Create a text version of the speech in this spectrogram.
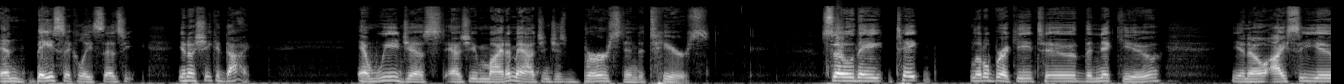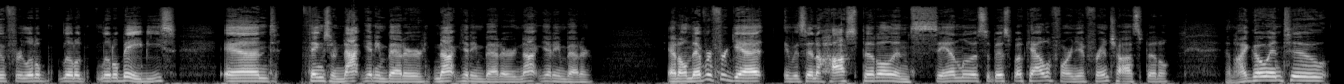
and basically says, you know, she could die. And we just, as you might imagine, just burst into tears. So they take little Bricky to the NICU, you know, ICU for little, little, little babies. And things are not getting better, not getting better, not getting better. And I'll never forget, it was in a hospital in San Luis Obispo, California, French hospital. And I go into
